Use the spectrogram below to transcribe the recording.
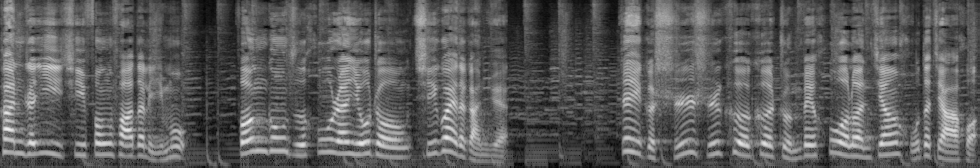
看着意气风发的李牧，冯公子忽然有种奇怪的感觉：这个时时刻刻准备祸乱江湖的家伙，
